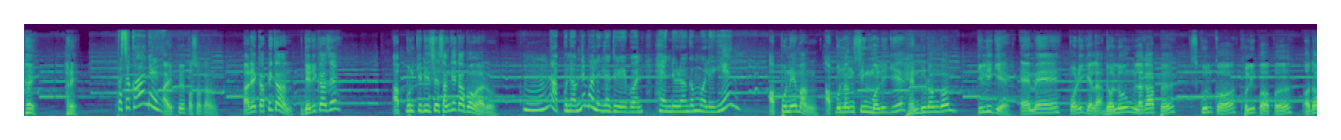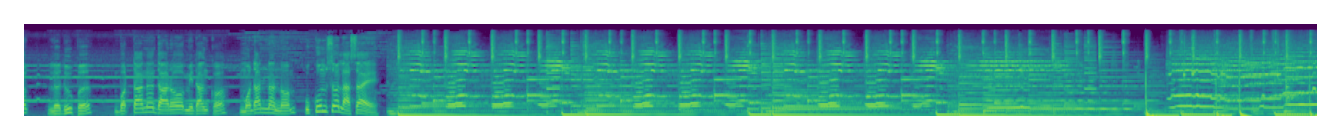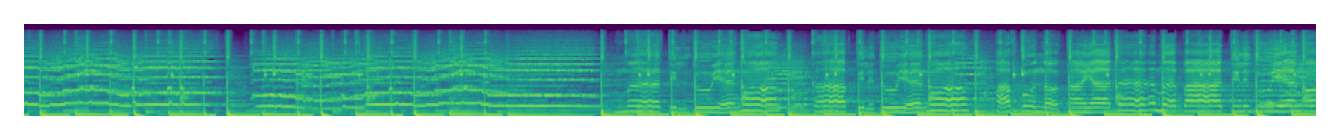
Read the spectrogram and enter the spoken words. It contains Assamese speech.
Hei, hare. Pasokane. Aipe pasokang. Are kapikan, দেৰি কাজে আপোন কি দিছে চাংগে কাবং আৰু Hmm, apunamne moligla duebon. Hendu rangam moligien. আপোনে মাং আপোনাং সিং মলিগিয়ে হেন্দু ৰংগম তিলিগিয়ে এম এ পৰি গেলা দলুং লগাপ স্কুল ক খুলি পপ অদক লধুপ বটান দাৰ মৃদাংক মদান্না নম উকুমচ লাচাই duyengwa apuno kayada mapatil duyengwa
